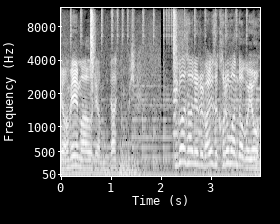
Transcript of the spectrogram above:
염의 마을이랍니다 이곳이. 부가사리를 말려서 걸음한다고요.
